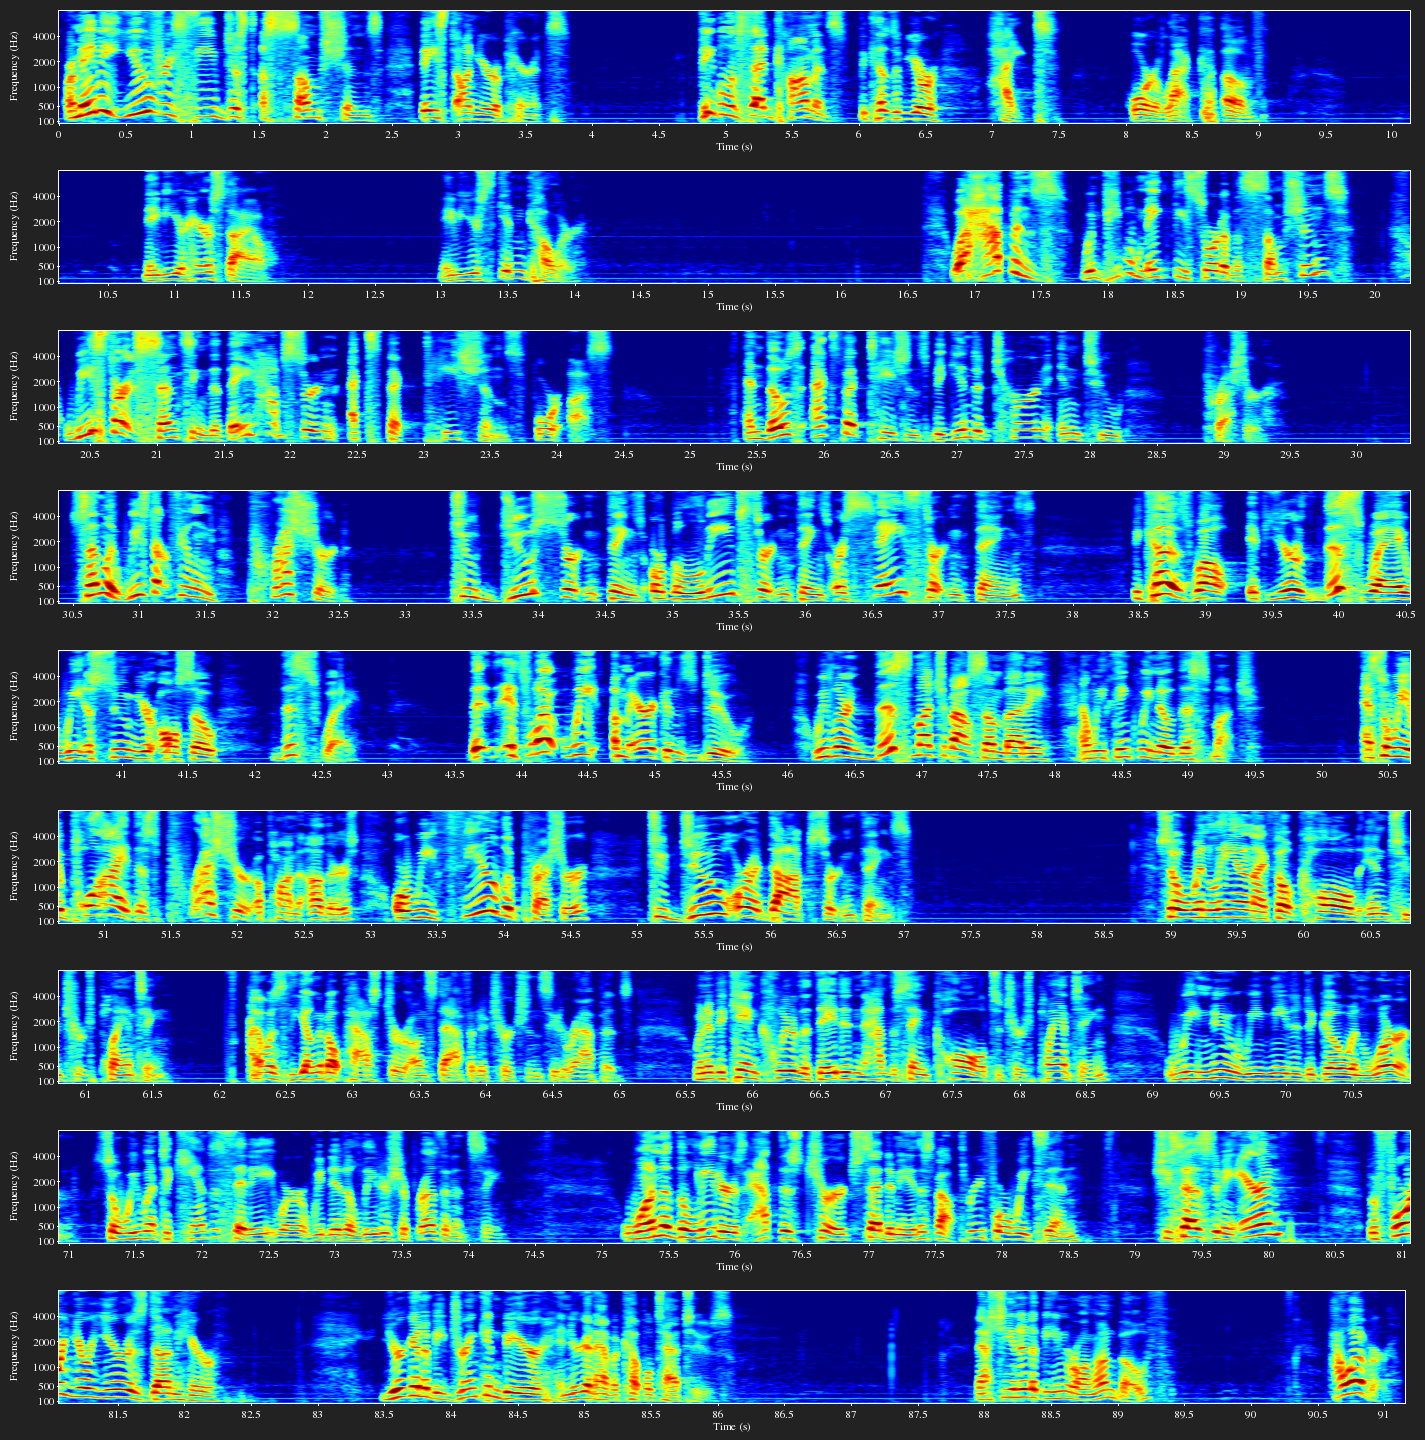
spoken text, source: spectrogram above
Or maybe you've received just assumptions based on your appearance. People have said comments because of your height or lack of. Maybe your hairstyle, maybe your skin color. What happens when people make these sort of assumptions, we start sensing that they have certain expectations for us. And those expectations begin to turn into pressure. Suddenly, we start feeling pressured to do certain things or believe certain things or say certain things because, well, if you're this way, we assume you're also this way. It's what we Americans do. We learn this much about somebody and we think we know this much. And so we apply this pressure upon others, or we feel the pressure to do or adopt certain things. So when Leanne and I felt called into church planting, I was the young adult pastor on staff at a church in Cedar Rapids. When it became clear that they didn't have the same call to church planting, we knew we needed to go and learn. So we went to Kansas City where we did a leadership residency. One of the leaders at this church said to me, this is about three, four weeks in, she says to me, Aaron, before your year is done here, you're going to be drinking beer and you're going to have a couple tattoos. Now, she ended up being wrong on both. However,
